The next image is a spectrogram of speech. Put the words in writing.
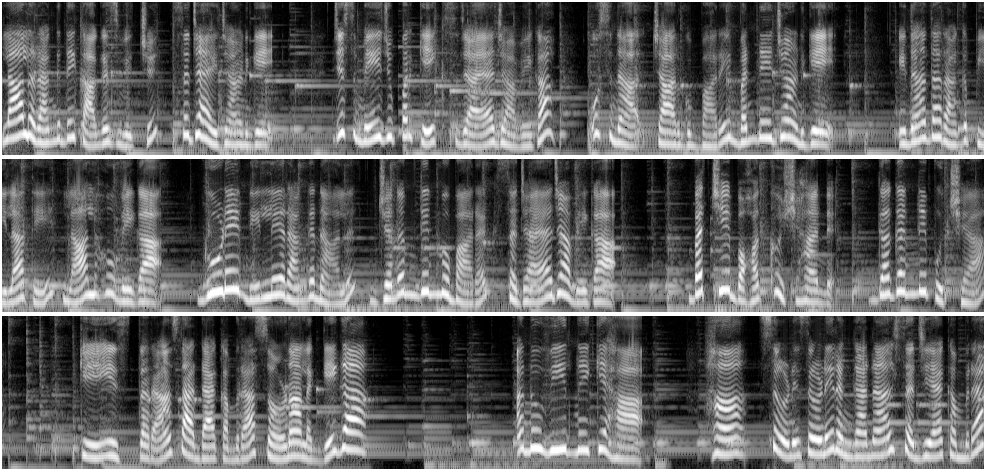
ਲਾਲ ਰੰਗ ਦੇ ਕਾਗਜ਼ ਵਿੱਚ ਸਜਾਏ ਜਾਣਗੇ। ਜਿਸ ਮੇਜ਼ ਉੱਪਰ ਕੇਕ ਸਜਾਇਆ ਜਾਵੇਗਾ, ਉਸ ਨਾਲ ਚਾਰ ਗੁੱਬਾਰੇ ਬੰਨੇ ਜਾਣਗੇ। ਇਹਨਾਂ ਦਾ ਰੰਗ ਪੀਲਾ ਤੇ ਲਾਲ ਹੋਵੇਗਾ। ਗੂੜੇ ਨੀਲੇ ਰੰਗ ਨਾਲ ਜਨਮ ਦਿਨ ਮੁਬਾਰਕ ਸਜਾਇਆ ਜਾਵੇਗਾ। ਬੱਚੇ ਬਹੁਤ ਖੁਸ਼ ਹਨ। ਗਗਨ ਨੇ ਪੁੱਛਿਆ ਕਿ ਇਸ ਤਰ੍ਹਾਂ ਸਾਡਾ ਕਮਰਾ ਸੋਹਣਾ ਲੱਗੇਗਾ। ਅਨੁਵੀਰ ਨੇ ਕਿਹਾ, ਹਾਂ, ਸੋਹਣੇ ਸੋਹਣੇ ਰੰਗਾਂ ਨਾਲ ਸਜਿਆ ਕਮਰਾ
